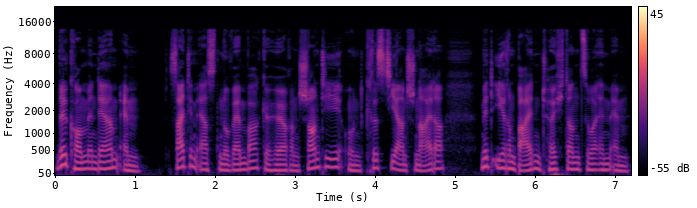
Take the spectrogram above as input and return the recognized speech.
Willkommen in der MM. Seit dem 1. November gehören Shanti und Christian Schneider mit ihren beiden Töchtern zur MM.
